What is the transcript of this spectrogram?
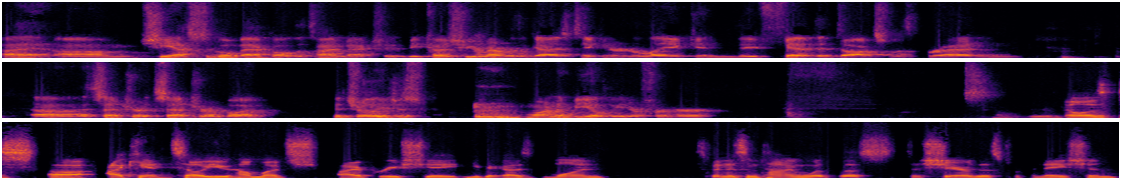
I, um, she has to go back all the time actually, because she remember the guys taking her to lake and they fed the ducks with bread and, uh, et cetera, et cetera. But it's really just want to be a leader for her. Fellas, uh, I can't tell you how much I appreciate you guys. One, spending some time with us to share this with the nation,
